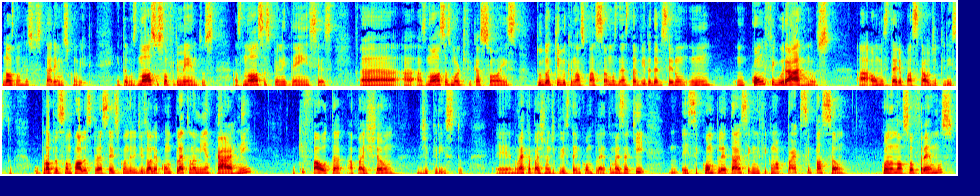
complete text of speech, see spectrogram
nós não ressuscitaremos com ele. Então, os nossos sofrimentos, as nossas penitências, as nossas mortificações, tudo aquilo que nós passamos nesta vida deve ser um, um, um configurar-nos ao mistério pascal de Cristo. O próprio São Paulo expressa isso quando ele diz: Olha, completo na minha carne o que falta a paixão de Cristo. É, não é que a paixão de Cristo é incompleta, mas é que esse completar significa uma participação. Quando nós sofremos,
